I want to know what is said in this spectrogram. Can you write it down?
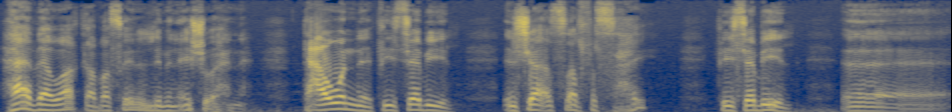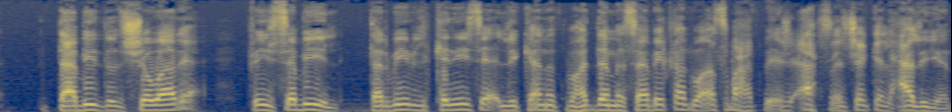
هذا واقع بصير اللي بنعيشه إحنا. تعاوننا في سبيل إنشاء الصرف الصحي في سبيل آه تعبيد الشوارع في سبيل ترميم الكنيسة اللي كانت مهدمة سابقا وأصبحت بأحسن شكل حاليا.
